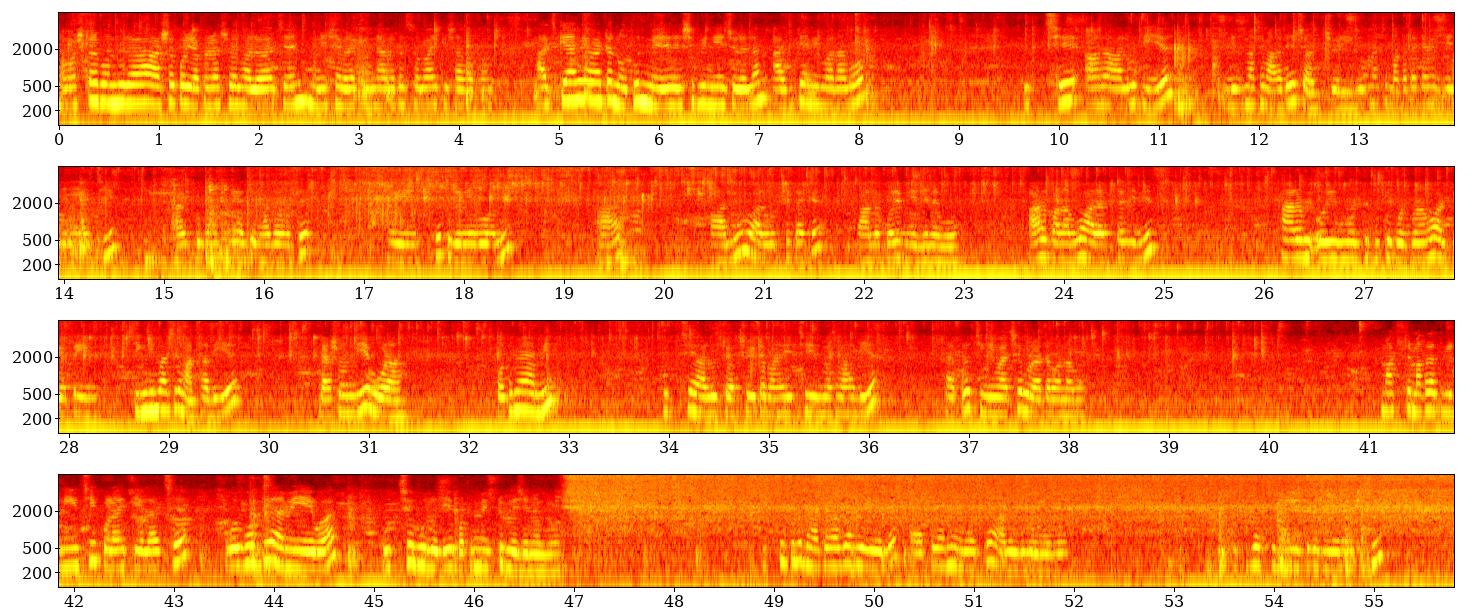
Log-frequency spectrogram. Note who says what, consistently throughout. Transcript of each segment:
Speaker 1: নমস্কার বন্ধুরা, আশা করি আপনারা সবাই ভালো আছেন। মনীষা বেলা কিনে আপনাদের সবাইকে স্বাগতম। আজকে আমি আবার একটা নতুন মেয়ের রেসিপি নিয়ে চলে এলাম। আজকে আমি বানাবো উচ্ছে আর আলু দিয়ে ইলিশ মাছের মাথা দিয়ে চচ্চড়ি। ইলিশ মাছের মাথাটাকে আমি ভেজে নিয়েছি। আর একটু বাঁচলে আছে ভাজা হতে। এসছে তুলে নেব আমি। আর আলু আর উচ্ছেটাকে ভালো করে ভেজে নেব। আর বানাবো আর একটা জিনিস। আর ওই মধ্যে দুটো পদ বানাবো। আর কি, একটা চিংড়ি মাছের মাথা দিয়ে বেসন দিয়ে বড়া। প্রথমে আমি উচ্ছে আলু চচ্চড়িটা বানিয়ে দিচ্ছি, ইলিশ মাছের মাথা দিয়ে। তারপরে চিংড়ি মাছের বড়াটা বানাবো। মাছটা মাথাটা তুলে নিয়েছি কড়াই তেল আছে। ওর মধ্যে আমি এবার উচ্ছেগুলো দিয়ে প্রথমে একটু ভেজে নেব। উচ্ছেগুলো ভাজা ভাজা হয়ে গেলে তারপরে আমি ওর মধ্যে আলুগুলো দেবো। একটু নিয়ে করে ভেজে নিচ্ছি।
